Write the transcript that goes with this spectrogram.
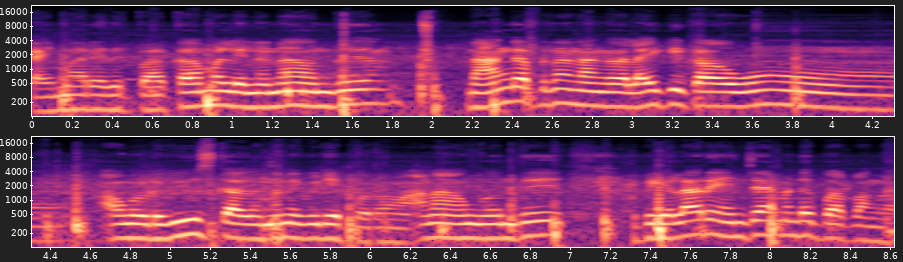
கைமாறு எதிர்பார்க்காமல் என்னென்னா வந்து நாங்கள் அப்படி தான் நாங்கள் லைக்குக்காகவும் அவங்களோட வியூஸ்க்காக தானே வீடியோ போடுறோம். ஆனால் அவங்க வந்து இப்போ எல்லோரும் என்ஜாய்மெண்ட்டுக்கு பார்ப்பாங்க.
